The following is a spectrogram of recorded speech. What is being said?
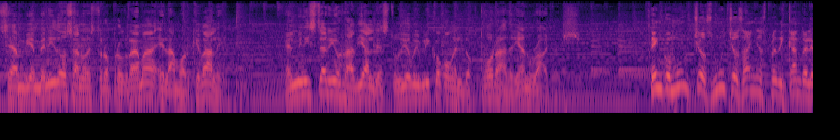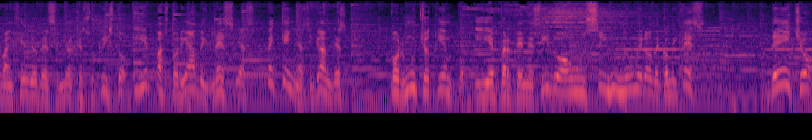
Sean bienvenidos a nuestro programa El Amor que Vale, el Ministerio Radial de Estudio Bíblico con el doctor Adrián Rogers. Tengo muchos, muchos años predicando el Evangelio del Señor Jesucristo y he pastoreado iglesias pequeñas y grandes por mucho tiempo y he pertenecido a un sinnúmero de comités. De hecho,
